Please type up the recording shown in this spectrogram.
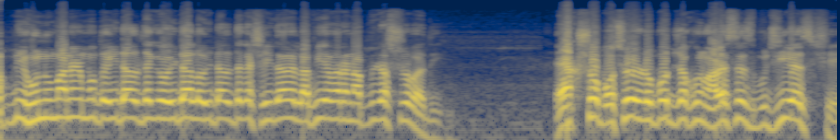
আপনি হনুমানের মতো এই ডাল থেকে ওই ডাল ওই ডাল থেকে সেই ডালে লাফিয়ে বেড়ান, আপনি রাষ্ট্রবাদী। একশো বছরের ওপর যখন আরএসএস বুঝিয়ে এসছে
